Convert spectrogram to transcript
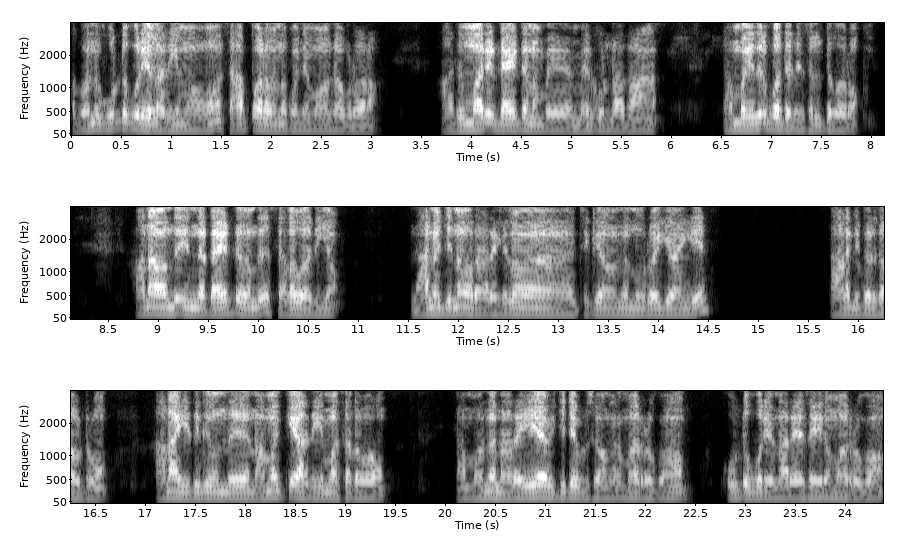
அப்போ வந்து கூட்டு பொரியல் அதிகமாகவும் சாப்பாடை வந்து கொஞ்சமாகவும் சாப்பிடுவாராம். அது மாதிரி டயட்டை நம்ம மேற்கொண்டாதான் நம்ம எதிர்பார்த்த ரிசல்ட் வரும். ஆனால் வந்து இந்த டயட்டு வந்து செலவு அதிகம். நான்வெஜ்னால் ஒரு அரை கிலோ சிக்கன் வந்து நூறுரூவாய்க்கு வாங்கி நாலஞ்சு பேர் சாப்பிட்ருவோம் ஆனால் இதுக்கு வந்து நமக்கே அதிகமாக செலவாகும். நம்ம வந்து நிறைய வெஜிடபிள்ஸ் வாங்குற மாதிரி இருக்கும். கூட்டு பொரியல் நிறைய செய்கிற மாதிரி இருக்கும்.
